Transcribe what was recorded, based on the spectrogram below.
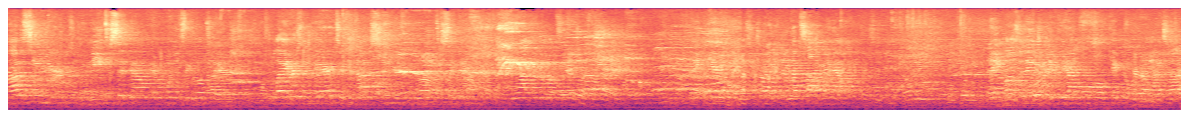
not a senior, you need to sit down. Everyone needs to go upstairs. Players and parents, if you're not a senior, you need to sit down. You have to go upstairs. Thank you. Try to clear that side now. Hey, cause an injury, we have a ball kicked over on that side.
